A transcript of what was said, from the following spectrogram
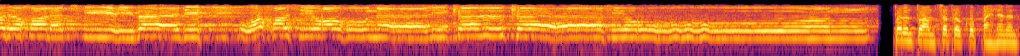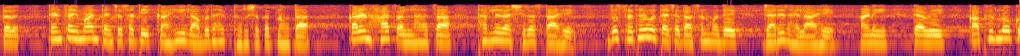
قد خلت في عباده وخسر هنالك الكافرون परंतु आमचा प्रकोप पाहिल्यानंतर त्यांचा इमान त्यांच्यासाठी काही लाभदायक ठरू शकत नव्हता कारण हाच अल्लाहचा ठरलेला शिरस्ता आहे जो सदैव त्याच्या दासांमध्ये जारी राहिला आहे आणि त्यावेळी काफीर लोक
